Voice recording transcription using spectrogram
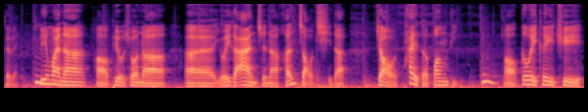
对不对？另外呢，哦，譬如说呢，呃，有一个案子呢，很早期的，叫泰德邦迪。嗯。哦，各位可以去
